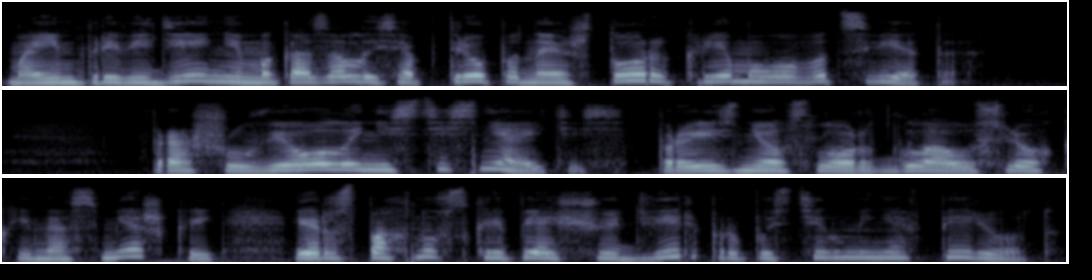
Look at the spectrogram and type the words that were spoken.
Моим привидением оказалась обтрепанная штора кремового цвета. Прошу, Виола, не стесняйтесь, произнес лорд Глау с легкой насмешкой и, распахнув скрипящую дверь, пропустил меня вперед.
